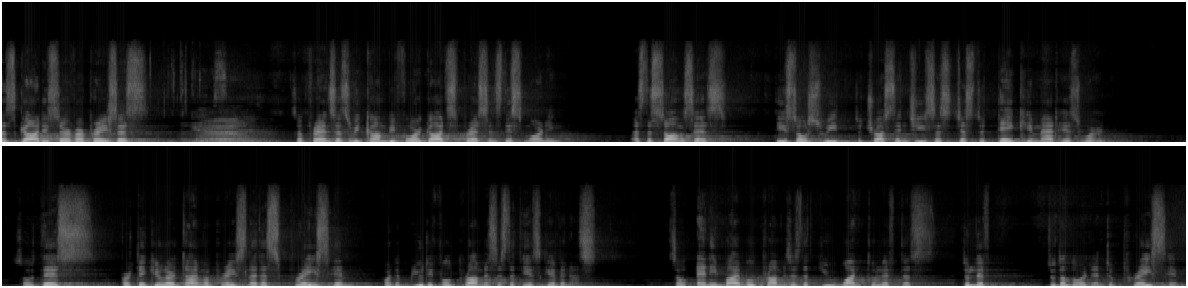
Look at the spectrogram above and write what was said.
Does God deserve our praises? Amen. So, friends, as we come before God's presence this morning, as the song says, it is so sweet to trust in Jesus just to take Him at His word. So, this particular time of praise, let us praise Him for the beautiful promises that He has given us. So any Bible promises that you want to lift us, to lift to the Lord and to praise Him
